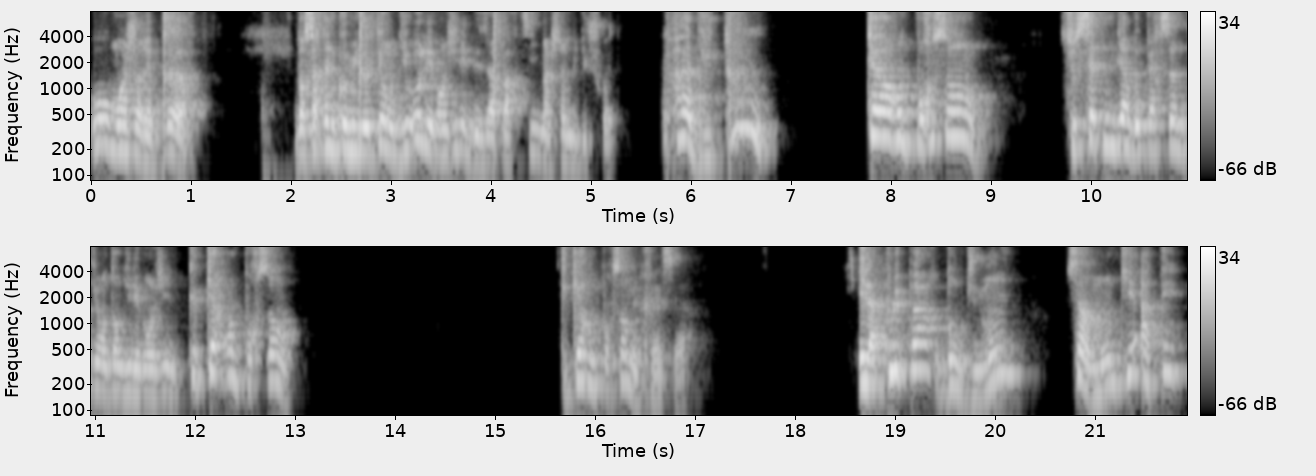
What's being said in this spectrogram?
Oh, moi, j'aurais peur. Dans certaines communautés, on dit, oh, l'évangile est déjà machin, mais du chouette. Pas du tout. 40% sur 7 milliards de personnes qui ont entendu l'évangile. Que 40%. Que 40%, mes frères et sœurs. Et la plupart donc du monde, c'est un monde qui est athée.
